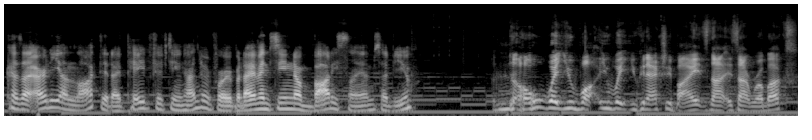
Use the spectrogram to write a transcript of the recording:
Because I already unlocked it. I paid 1500 for it, but I haven't seen no body slams. Have you? No, wait, you bought? You wait, you can actually buy it. It's not. It's not Robux.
